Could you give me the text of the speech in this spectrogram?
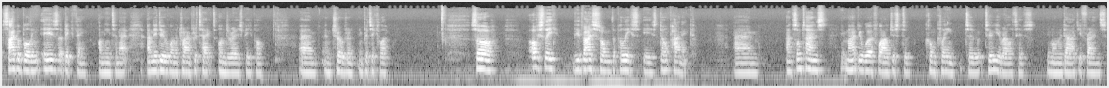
cyberbullying is a big thing on the internet and they do want to try and protect underage people um, and children in particular. So obviously the advice from the police is don't panic. Um, and sometimes it might be worthwhile just to come clean to, to your relatives, your mum and dad, your friends,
